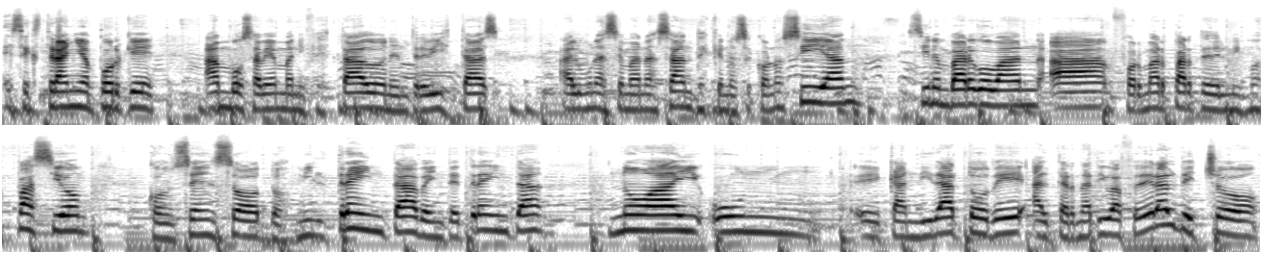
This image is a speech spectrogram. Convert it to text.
Es extraña porque Ambos habían manifestado en entrevistas algunas semanas antes que no se conocían, sin embargo van a formar parte del mismo espacio, consenso 2030-2030, no hay un eh, candidato de alternativa federal, de hecho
